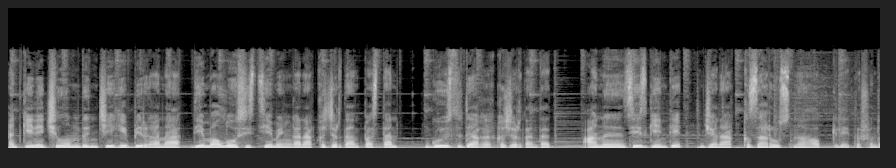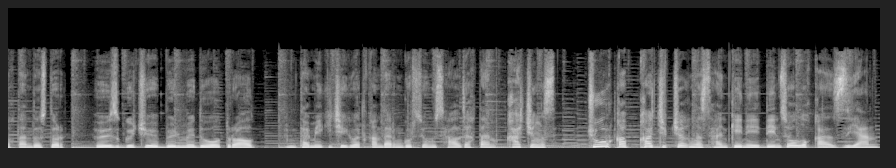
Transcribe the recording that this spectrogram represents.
анткени чылымдын чеги бир гана дем алуу системаңи гана кыжырдантпастан көздү дагы кыжырдантат. Аны сезгентет жана кызаруусуна алып келет. Ошондуктан достор өзгөчө бөлмөдө отуруп алып тамеки чегип аткандарын көрсөңүз ал жактан качыңыз. Чуркап качып чыгыңыз анткени ден соолукка зыян.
